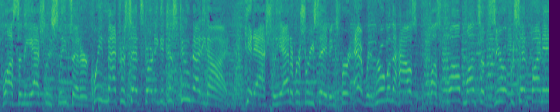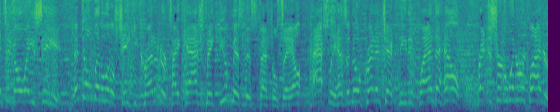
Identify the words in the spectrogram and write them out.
Plus, in the Ashley Sleep Center, queen mattress set starting at just $2.99. Get Ashley anniversary savings for every room in the house, plus 12 months of 0% financing And don't let a little shaky credit or tight cash make you miss this special sale. Ashley has a no credit check needed plan to help. Register to win a recliner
